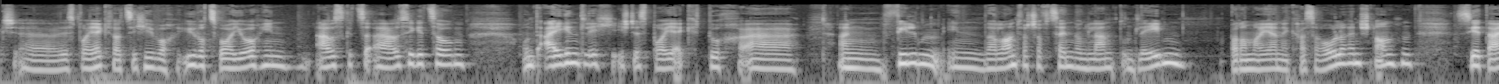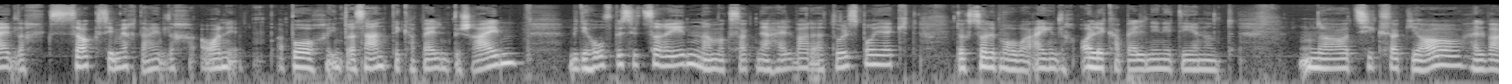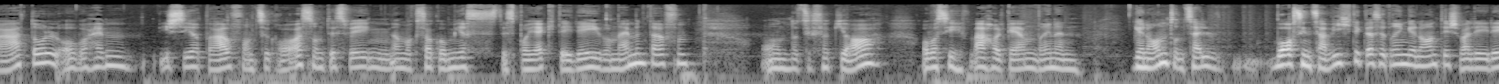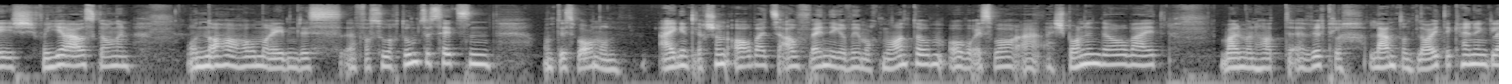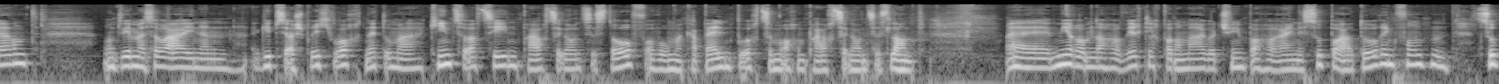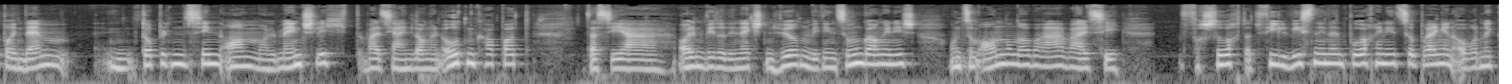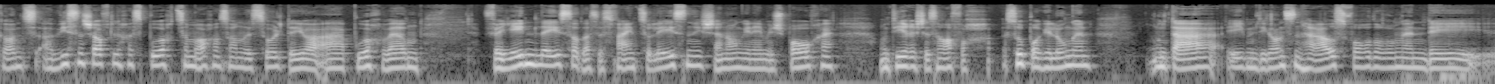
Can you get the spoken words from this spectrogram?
das Projekt hat sich über, über zwei Jahre hin ausgezogen und eigentlich ist das Projekt durch äh, einen Film in der Landwirtschaftssendung Land und Leben bei der Marianne Casarola entstanden. Sie hat eigentlich gesagt, sie möchte eigentlich ein paar interessante Kapellen beschreiben, mit den Hofbesitzer reden. Dann haben wir gesagt, na, hell war ein tolles Projekt. Da sollten wir aber eigentlich alle Kapellen initiieren. Und dann hat sie gesagt, ja, hell war auch toll, aber haben ist sehr drauf und zu groß und deswegen haben wir gesagt, ob wir das Projekt, die Idee übernehmen dürfen. Und dann hat sie gesagt, ja, aber sie war halt gern drinnen genannt und selbst war es auch wichtig, dass sie drin genannt ist, weil die Idee ist von ihr ausgegangen. Und nachher haben wir eben das äh, versucht umzusetzen und das war nun eigentlich schon arbeitsaufwendiger, wie wir gemeint haben, aber es war eine spannende Arbeit, weil man hat äh, wirklich Land und Leute kennengelernt hat und wie man so auch in einem, gibt es ja ein Sprichwort, nicht? Um ein Kind zu erziehen, braucht es ein ganzes Dorf, aber um ein Kapellenbuch zu machen, braucht es ein ganzes Land. Äh, wir haben nachher wirklich bei der Margot Schwimbacher eine super Autorin gefunden, super in dem im doppelten Sinn, einmal menschlich, weil sie einen langen Oten gehabt hat, dass sie ja allem wieder die nächsten Hürden mit ins umgegangen ist. Und zum anderen aber auch, weil sie versucht hat, viel Wissen in ein Buch hineinzubringen, aber nicht ganz ein wissenschaftliches Buch zu machen, sondern es sollte ja auch ein Buch werden für jeden Leser, dass es fein zu lesen ist, eine angenehme Sprache. Und hier ist es einfach super gelungen. Und da eben die ganzen Herausforderungen, die,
